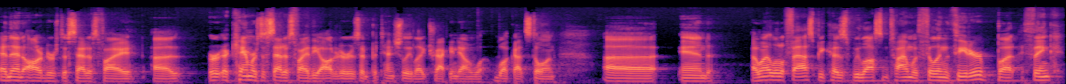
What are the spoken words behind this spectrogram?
and then auditors to satisfy, uh, or uh, cameras to satisfy the auditors, and potentially like tracking down what, what got stolen. Uh, and I went a little fast because we lost some time with filling the theater, but I think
